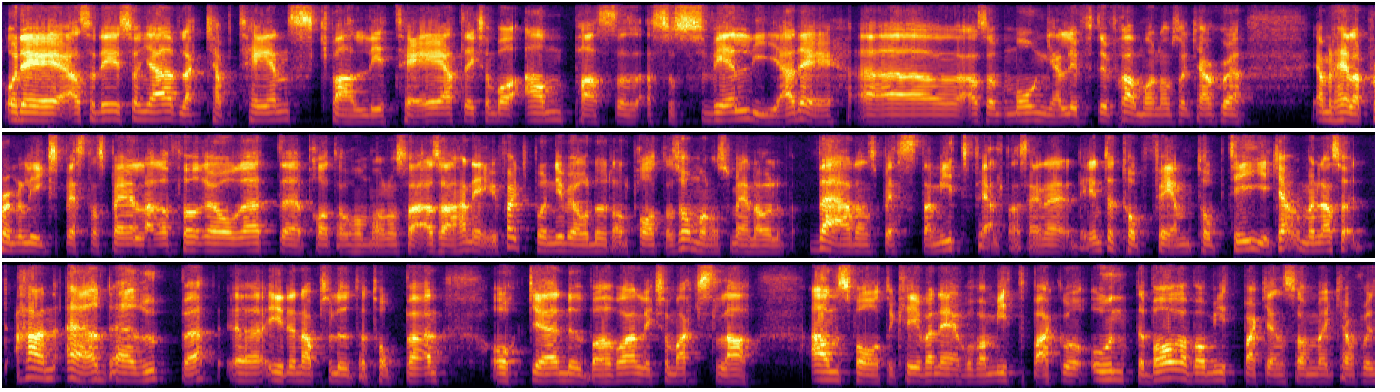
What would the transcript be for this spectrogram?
och det är, alltså det är sån jävla kaptenskvalitet att liksom bara anpassa, alltså svälja det. Uh, alltså många lyfter fram honom som kanske ja, men hela Premier Leagues bästa spelare förra året. Eh, pratar om honom så, alltså han är ju faktiskt på en nivå nu där det pratas om honom som en av världens bästa mittfältare. Sen, det är inte topp 5, topp 10 kanske men alltså han är där uppe eh, i den absoluta toppen. Och eh, nu behöver han liksom axla ansvaret att kliva ner och vara mittback och, och inte bara vara mittbacken som kanske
